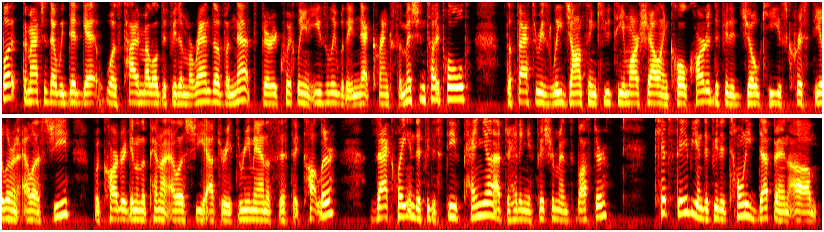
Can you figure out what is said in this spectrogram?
But the matches that we did get was Tay Melo defeated Miranda Vionette very quickly and easily with a neck crank submission type hold. The Factory's Lee Johnson, QT Marshall, and Cole Carter defeated Joe Keys, Chris Steeler, and LSG, with Carter getting the pin on LSG after a three-man assisted Cutter. Zach Clayton defeated Steve Pena after hitting a Fisherman's Buster. Kip Sabian defeated Tony Deppen, um,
